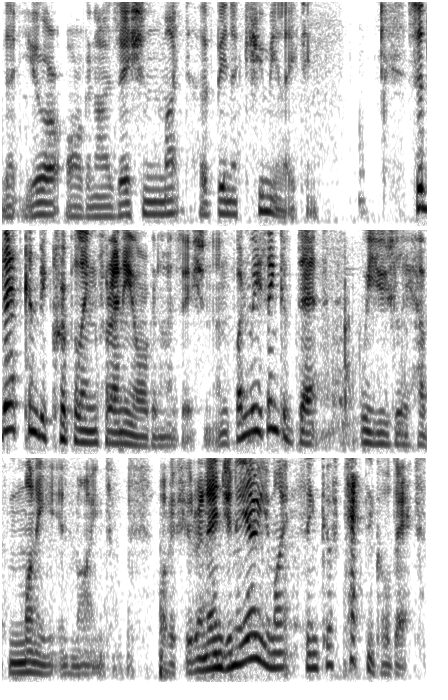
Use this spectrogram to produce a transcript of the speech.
that your organization might have been accumulating. So, debt can be crippling for any organization, and when we think of debt, we usually have money in mind. Or if you're an engineer, you might think of technical debt.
